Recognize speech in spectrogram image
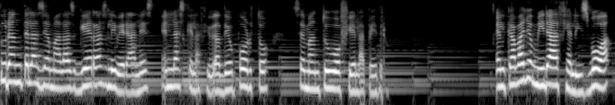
durante las llamadas guerras liberales en las que la ciudad de Oporto se mantuvo fiel a Pedro. El caballo mira hacia Lisboa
